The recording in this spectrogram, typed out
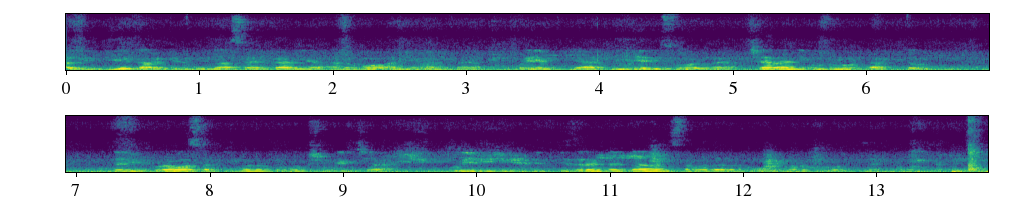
अद्वितीय कारकिर्दीला सहकार्य अनुभव आणि अन्न प्रेम या तिहेरी सुवर्ण अक्षरांनी उजळून टाकतं. नवीन प्रवासाठी मनपूर्वक शुभेच्छा. पुढील तितकीच रंगतदार आणि हो मनपूर्वक धन्यवाद.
